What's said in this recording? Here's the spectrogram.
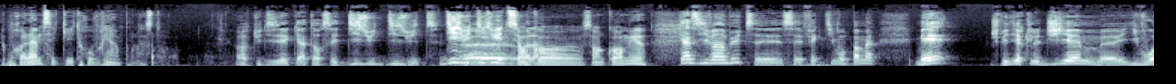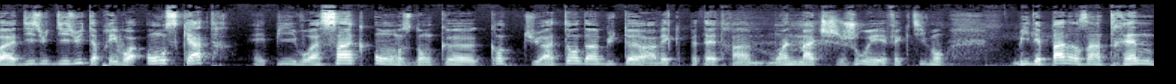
Le problème, c'est qu'ils trouvent rien pour l'instant. Alors, tu disais 14, c'est 18-18. 18-18, c'est encore, encore mieux. Quasi 20 buts, c'est effectivement pas mal. Mais je vais dire que le GM, euh, il voit 18-18, après il voit 11-4, et puis il voit 5-11. Donc, euh, quand tu attends d'un buteur avec peut-être hein, moins de matchs joués, effectivement, mais il n'est pas dans un trend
